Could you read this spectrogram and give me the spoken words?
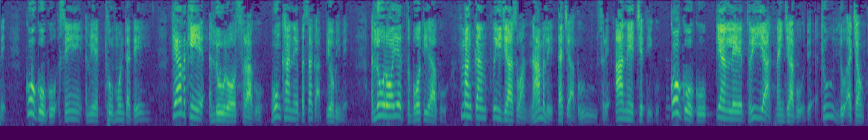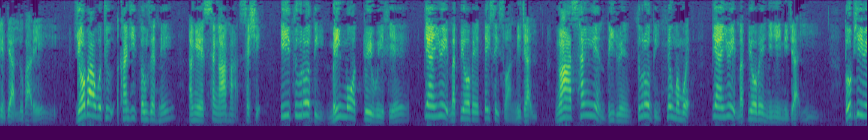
နဲ့ကိုယ့်ကိုယ်ကိုအစဉ်အမြဲထုံမှန်းတတ်တယ်ဘုရားသခင်ရဲ့အလိုတော်ဆိုတာကိုဝန်ခံတဲ့ပါဇက်ကပြောပြီးမြဲအလိုတော်ရဲ့သဘောတရားကို မှန်ကန်သေးကြစွာနားမလည်တတ်ကြဘူးဆိုတဲ့အားနည်းချက်တွေကိုကိုယ့်ကိုယ်ကိုပြန်လဲသတိရနိုင်ကြဖို့အတွက်အထူးလိုအပ်ကြောင်းတင်ပြလိုပါတယ်ယောဘဝတ္ထုအခန်းကြီး32အငယ်15မှ18ဤသူတို့သည်မိမောတွေ့ဝေလျက်ပြန်၍မပြောဘဲတိတ်ဆိတ်စွာနေကြ၏ငါဆိုင်းလင့်သည်တွင်သူတို့သည်နှုတ်မမွဲ့ပြန်၍မပြောဘဲငြိမ်ငြိမ်နေကြ၏တို့ဖြစ်၍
